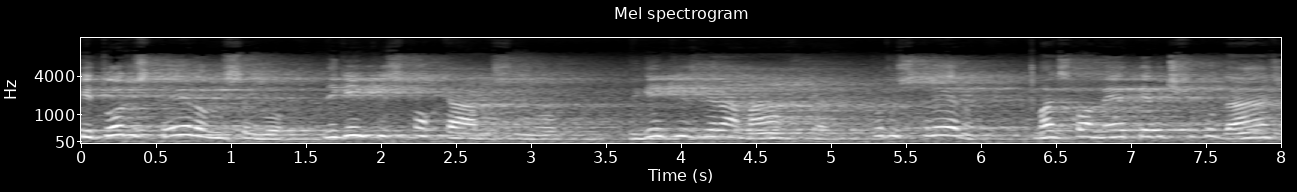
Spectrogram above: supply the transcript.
E todos creram no Senhor. Ninguém quis tocar no Senhor, ninguém quis ver a marca. Todos creram, mas Tomé teve dificuldade,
